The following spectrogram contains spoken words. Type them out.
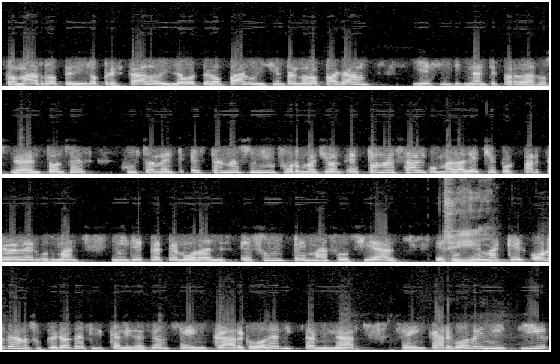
tomarlo, pedirlo prestado y luego te lo pago y siempre no lo pagaron y es indignante para la sociedad. Entonces, justamente, esta no es una información, esto no es algo mala leche por parte de Eder Guzmán ni de Pepe Morales, es un tema social, es un tema que el órgano superior de fiscalización se encargó de dictaminar, se encargó de emitir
